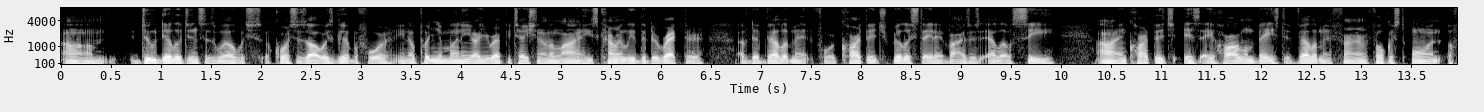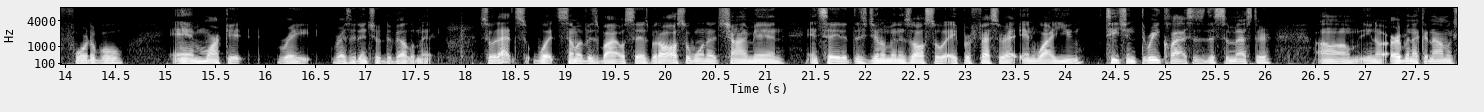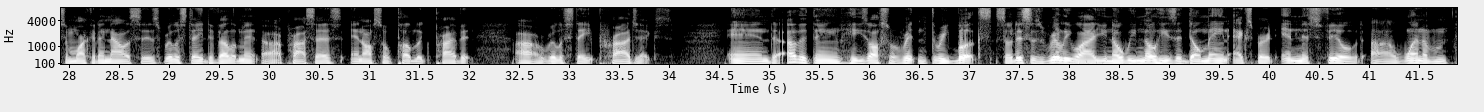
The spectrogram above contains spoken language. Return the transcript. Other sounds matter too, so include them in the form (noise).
um, due diligence as well, which of course is always good before you know putting your money or your reputation on the line. He's currently the director of development for Carthage Real Estate Advisors LLC, uh, and Carthage is a Harlem-based development firm focused on affordable and market rate residential development. So that's what some of his bio says. But I also want to chime in and say that this gentleman is also a professor at NYU, teaching three classes this semester. Um, you know, urban economics and market analysis, real estate development uh, process, and also public-private uh, real estate projects. And the other thing, he's also written three books. So this is really why you know we know he's a domain expert in this field. Uh, one of them,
